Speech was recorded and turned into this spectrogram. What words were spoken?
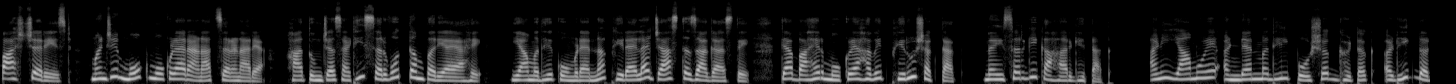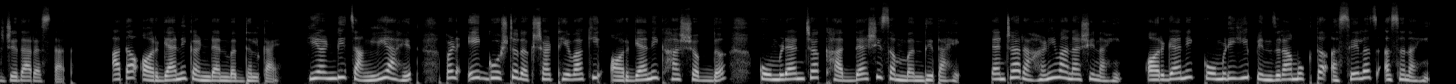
पाश्चरेस्ड म्हणजे मोक मोकळ्या रानात चरणाऱ्या. हा तुमच्यासाठी सर्वोत्तम पर्याय आहे. यामध्ये कोंबड्यांना फिरायला जास्त जागा असते. त्या बाहेर मोकळ्या हवेत फिरू शकतात नैसर्गिक आहार घेतात आणि यामुळे अंड्यांमधील पोषक घटक अधिक दर्जेदार असतात. आता ऑर्गॅनिक अंड्यांबद्दल काय? ही अंडी चांगली आहेत पण एक गोष्ट लक्षात ठेवा की ऑर्गॅनिक हा शब्द कोंबड्यांच्या खाद्याशी संबंधित आहे त्यांच्या राहणीमानाशी नाही. ऑर्गॅनिक कोंबडी ही पिंजरामुक्त असेलच असं नाही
